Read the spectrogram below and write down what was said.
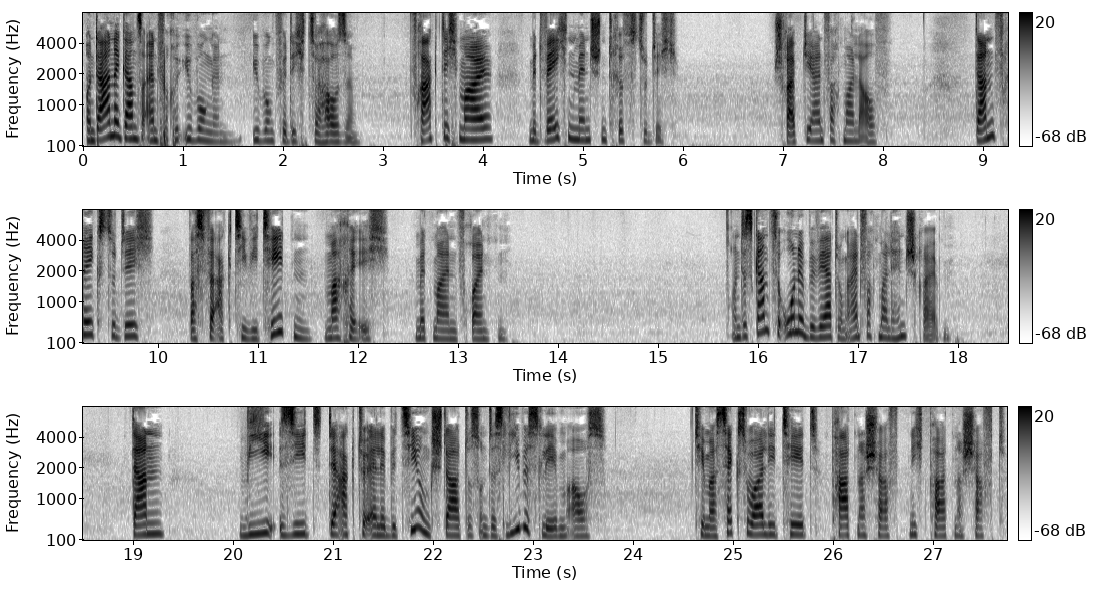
Und da eine ganz einfache Übung, Übung für dich zu Hause. Frag dich mal, mit welchen Menschen triffst du dich? Schreib die einfach mal auf. Dann fragst du dich, was für Aktivitäten mache ich mit meinen Freunden? Und das Ganze ohne Bewertung einfach mal hinschreiben. Dann, wie sieht der aktuelle Beziehungsstatus und das Liebesleben aus? Thema Sexualität, Partnerschaft, Nichtpartnerschaft.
